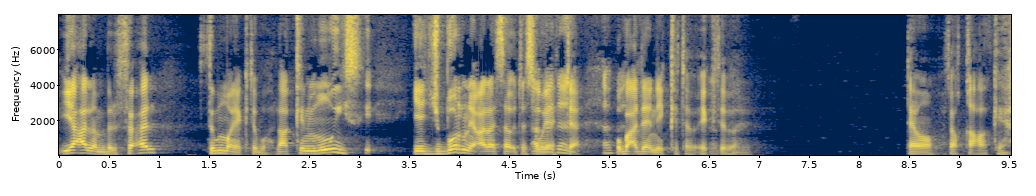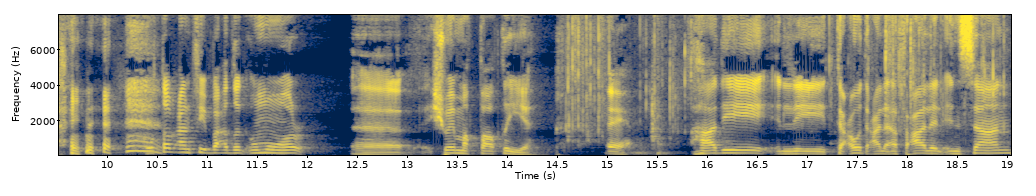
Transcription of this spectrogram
يعلم بالفعل ثم يكتبه. لكن مو يجبرني على تسويته وبعدين يكتب. يكتبه. تمام. أتوقع أوكي. وطبعا في بعض الأمور آه شوي مطاطية. إيه. هذه اللي تعود على أفعال الإنسان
